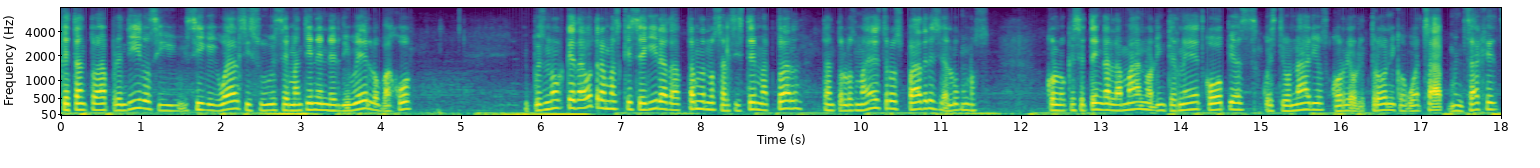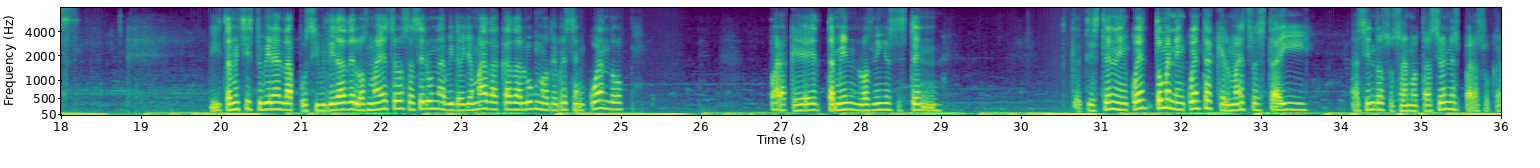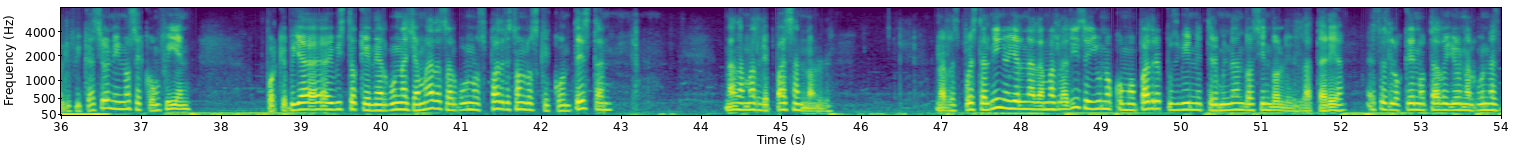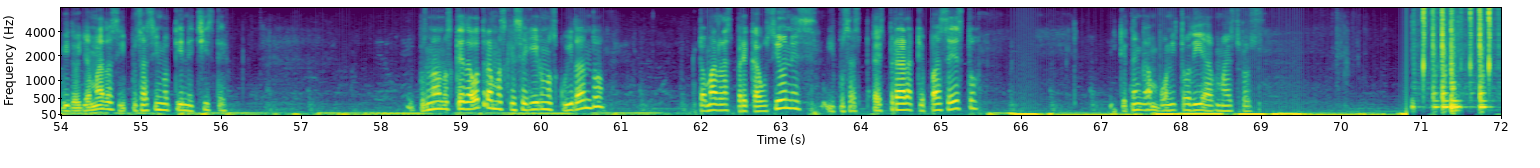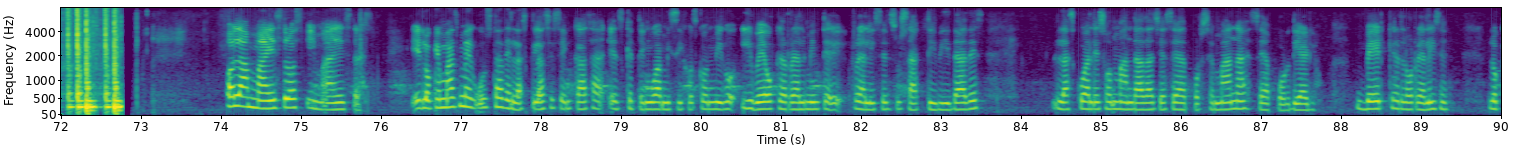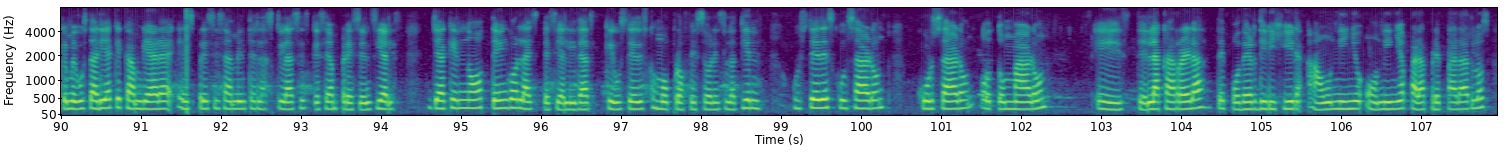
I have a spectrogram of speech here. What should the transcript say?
qué tanto ha aprendido, si sigue igual, si se mantiene en el nivel o bajó. Y pues no queda otra más que seguir adaptándonos al sistema actual, tanto los maestros, padres y alumnos con lo que se tenga a la mano, al internet, copias, cuestionarios, correo electrónico, WhatsApp, mensajes. Y también si estuvieran la posibilidad de los maestros hacer una videollamada a cada alumno de vez en cuando para que también los niños estén que estén en tomen en cuenta que el maestro está ahí haciendo sus anotaciones para su calificación y no se confíen porque ya he visto que en algunas llamadas algunos padres son los que contestan, nada más le pasan la respuesta al niño y él nada más la dice y uno como padre pues viene terminando haciéndole la tarea. Eso es lo que he notado yo en algunas videollamadas y pues así no tiene chiste. Y pues no nos queda otra más que seguirnos cuidando, tomar las precauciones y pues esperar a que pase esto que tengan bonito día, maestros. Hola, maestros y maestras. Y lo que más me gusta de las clases en casa es que tengo a mis hijos conmigo y veo que realmente realicen sus actividades, las cuales son mandadas ya sea por semana, sea por diario. Ver que lo realicen. Lo que me gustaría que cambiara es precisamente las clases que sean presenciales ya que no tengo la especialidad que ustedes como profesores la tienen. Ustedes cursaron, cursaron o tomaron este, la carrera de poder dirigir a un niño o niña para prepararlos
